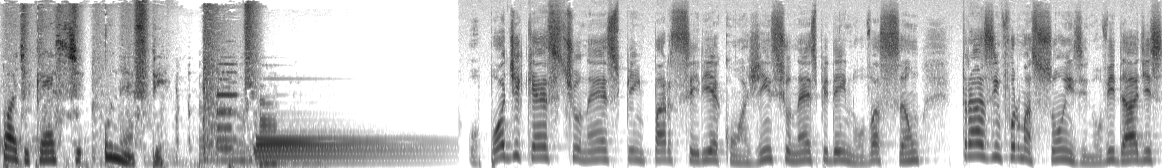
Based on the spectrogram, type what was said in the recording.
Podcast Unesp. O podcast Unesp, em parceria com a Agência Unesp de Inovação, traz informações e novidades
